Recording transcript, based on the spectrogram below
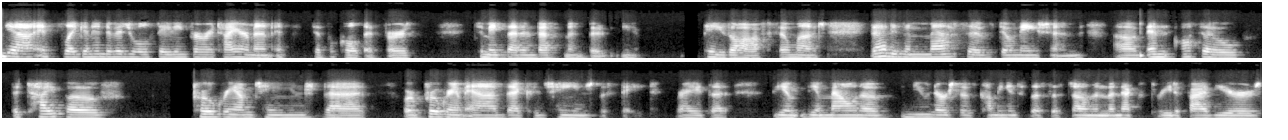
Yeah, it's like an individual saving for retirement. It's difficult at first to make that investment but you know pays off so much. That is a massive donation, um, and also the type of program change that or program ad that could change the state, right? The the the amount of new nurses coming into the system in the next three to five years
